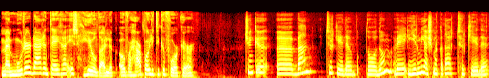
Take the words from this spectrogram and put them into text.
Mijn moeder daarentegen is heel duidelijk over haar politieke voorkeur. Çünkü e, ben Türkiye'de doğdum ve 20 yaşıma kadar Türkiye'de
